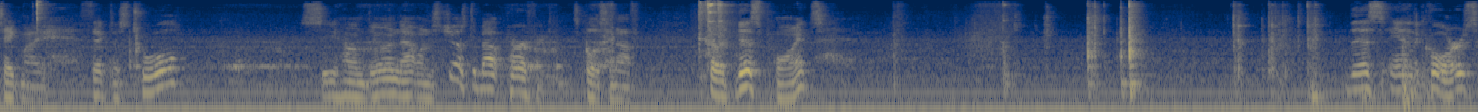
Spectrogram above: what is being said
take my thickness tool, see how I'm doing. That one's just about perfect. It's close enough. So at this point, this and the cores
